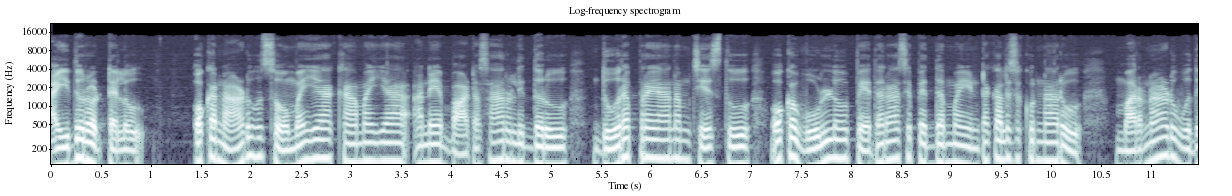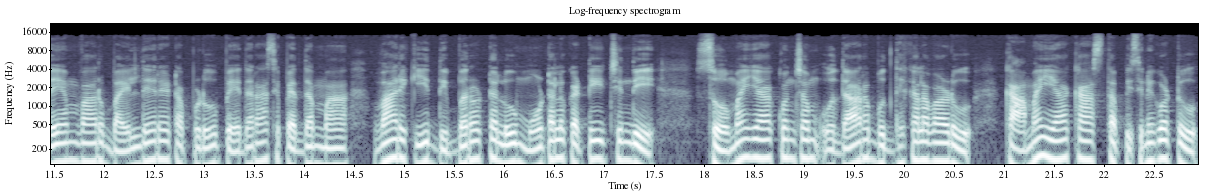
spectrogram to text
ఐదు రొట్టెలు. ఒకనాడు సోమయ్య కామయ్య అనే బాటసారులిద్దరూ దూర ప్రయాణం చేస్తూ ఒక ఊళ్ళో పేదరాశి పెద్దమ్మ ఇంట కలుసుకున్నారు. మర్నాడు ఉదయం వారు బయలుదేరేటప్పుడు పేదరాశి పెద్దమ్మ వారికి దిబ్బరొట్టెలు మూటలు కట్టి ఇచ్చింది. సోమయ్య కొంచెం ఉదార బుద్ధి కలవాడు. కామయ్య కాస్త పిసినిగొట్టు.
